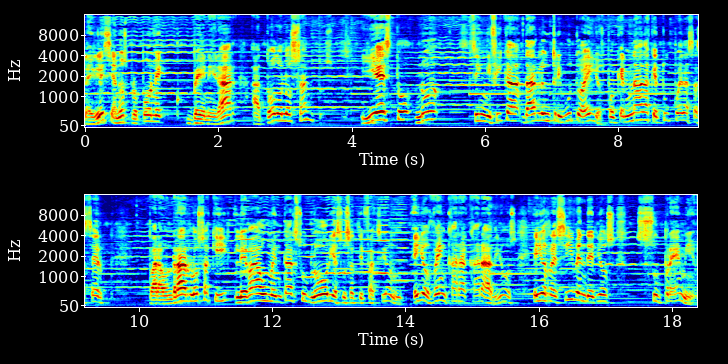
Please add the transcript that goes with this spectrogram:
la iglesia nos propone venerar a todos los santos. Y esto no significa darle un tributo a ellos, porque nada que tú puedas hacer para honrarlos aquí le va a aumentar su gloria, su satisfacción. Ellos ven cara a cara a Dios, ellos reciben de Dios su premio.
